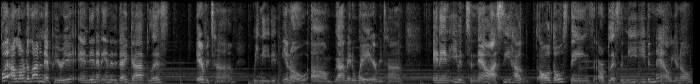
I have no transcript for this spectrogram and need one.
But I learned a lot in that period, and then at the end of the day, God blessed every time we needed. You know, um, God made a way every time. And then even to now, I see how all those things are blessing me even now, you know,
